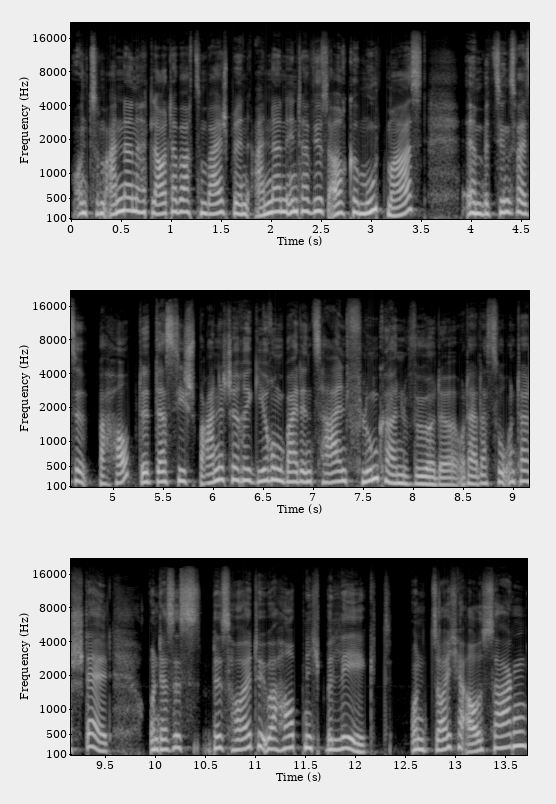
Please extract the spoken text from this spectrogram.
und zum anderen hat Lauterbach zum Beispiel in anderen Interviews auch gemutmaßt, äh, beziehungsweise behauptet, dass die spanische Regierung bei den Zahlen flunkern würde oder das so unterstellt. Und das ist bis heute überhaupt nicht belegt. Und solche Aussagen,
